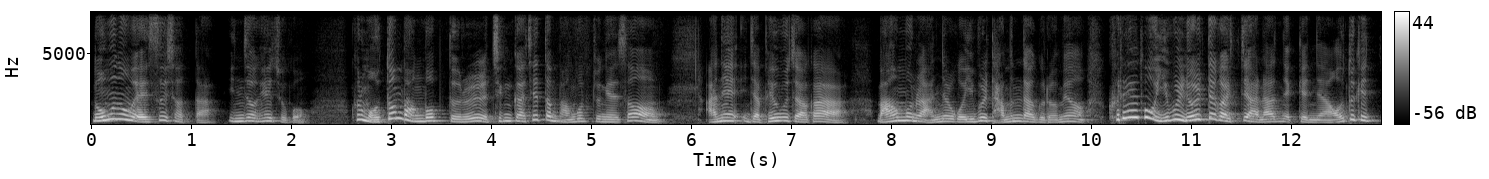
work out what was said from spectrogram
너무너무 애쓰셨다. 인정해주고. 그럼 어떤 방법들을 지금까지 했던 방법 중에서 아내, 이제 배우자가 마음문을 안 열고 입을 다문다 그러면 그래도 입을 열 때가 있지 않았겠냐. 어떻게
